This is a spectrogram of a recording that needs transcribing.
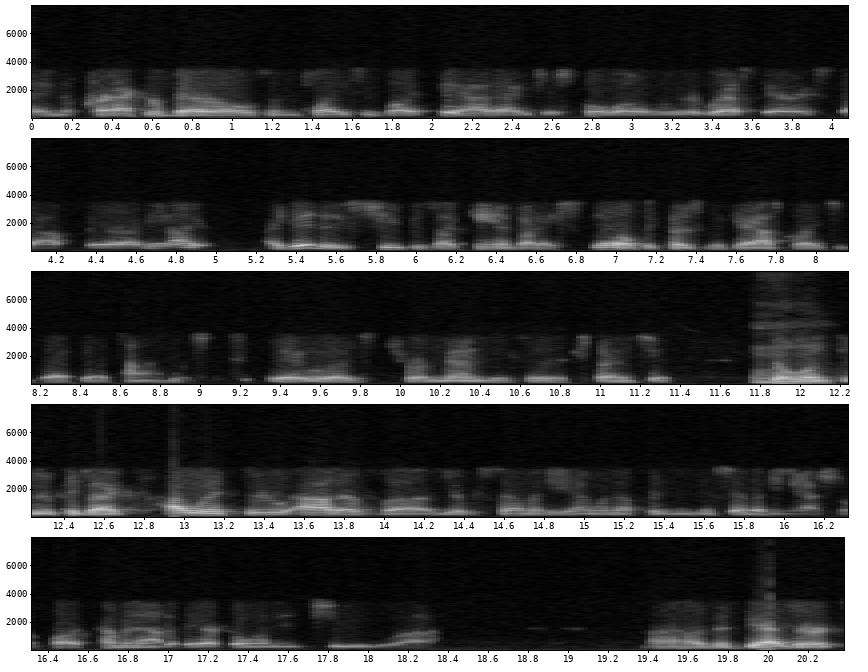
and Cracker Barrels and places like that. I just pull over the rest area, stop there. I mean, I I did it as cheap as I can, but I still, because of the gas prices at that time, was it was tremendously expensive mm-hmm. going through. Because I I went through out of uh, Yosemite. I went up in Yosemite National Park, coming out of there, going into uh, uh, the desert.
